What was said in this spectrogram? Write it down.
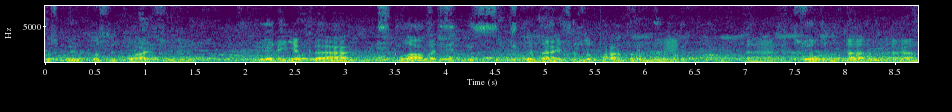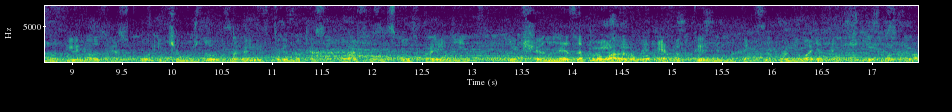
розповів про ситуацію, яка склалась, складається з операторами е, фіксованого та е, мобільного зв'язку, і чи можливо взагалі втримати ситуацію зв'язку в країні, якщо не запровадити ефективний механізм бронювання технічного персоналу.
